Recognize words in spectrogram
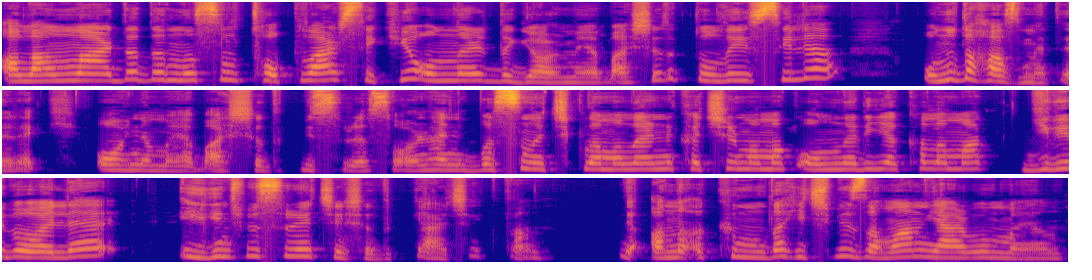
alanlarda da nasıl toplar sekiyor onları da görmeye başladık. Dolayısıyla onu da hazmederek oynamaya başladık bir süre sonra. Hani basın açıklamalarını kaçırmamak, onları yakalamak gibi böyle ilginç bir süreç yaşadık gerçekten. Ana akımda hiçbir zaman yer bulmayan.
